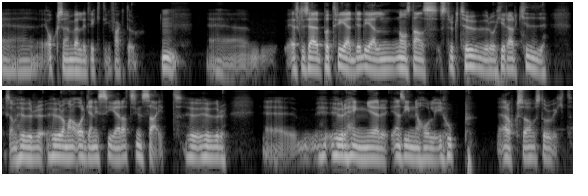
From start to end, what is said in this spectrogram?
Eh, också en väldigt viktig faktor. Mm. Eh, jag skulle säga på tredje delen någonstans struktur och hierarki. Liksom hur, hur har man organiserat sin sajt? Hur, hur, eh, hur hänger ens innehåll ihop? är också av stor vikt.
